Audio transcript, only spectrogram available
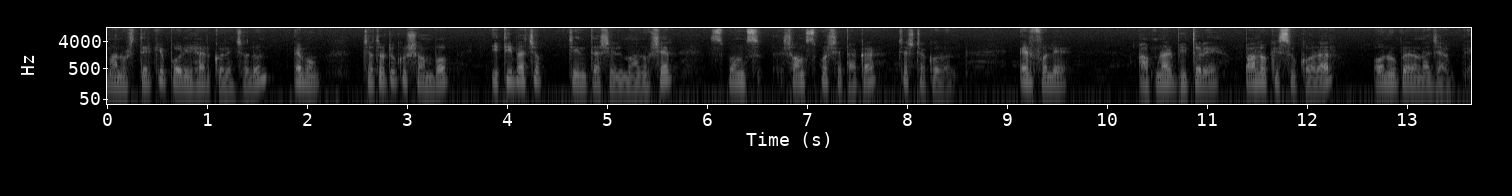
মানুষদেরকে পরিহার করে চলুন এবং যতটুকু সম্ভব ইতিবাচক চিন্তাশীল মানুষের সংস্পর্শে থাকার চেষ্টা করুন। এর ফলে আপনার ভিতরে ভালো কিছু করার অনুপ্রেরণা জাগবে।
